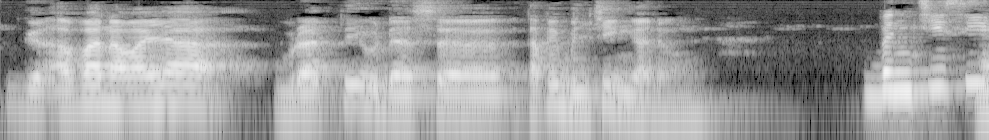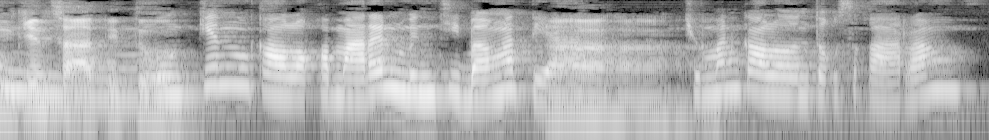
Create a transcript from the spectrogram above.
Enggak apa namanya? Berarti udah se tapi benci enggak dong? benci sih Mungkin saat itu. mungkin kalau kemarin benci banget ya Ah, ah, ah. Cuman kalau untuk sekarang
